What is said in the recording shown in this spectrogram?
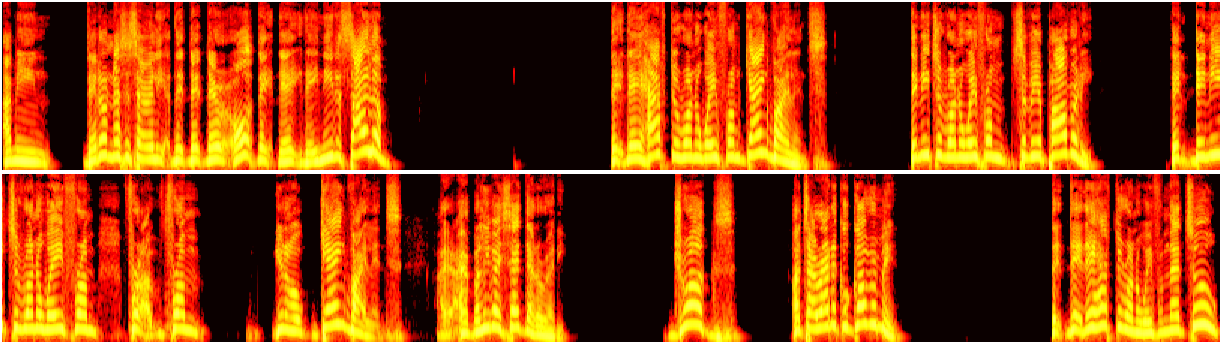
I mean, they don't necessarily. They, they, they're all they, they they need asylum. They they have to run away from gang violence. They need to run away from severe poverty. They they need to run away from from from you know gang violence. I, I believe I said that already. Drugs, a tyrannical government. They, they, they have to run away from that too.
